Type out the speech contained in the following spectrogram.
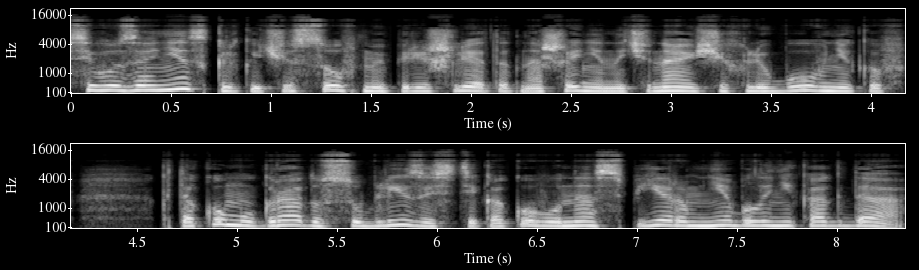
Всего за несколько часов мы перешли от отношений начинающих любовников к такому градусу близости, какого у нас с Пьером не было никогда.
